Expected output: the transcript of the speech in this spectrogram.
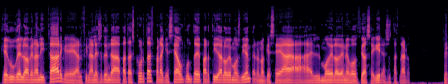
que Google lo va a penalizar, que al final eso tendrá patas cortas para que sea un punto de partida lo vemos bien, pero no que sea el modelo de negocio a seguir, eso está claro.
